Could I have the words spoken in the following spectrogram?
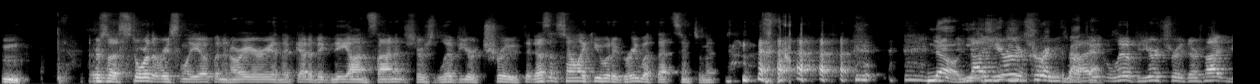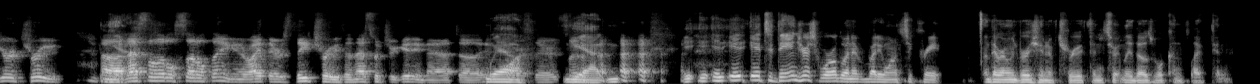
Hmm. There's a store that recently opened in our area, and they've got a big neon sign that says "Live Your Truth." It doesn't sound like you would agree with that sentiment. no, not you, your truth, right? That. Live your truth. There's not your truth. Uh, yeah. That's the little subtle thing, right? There's the truth, and that's what you're getting at. Uh, well, there. So. yeah, it, it, it, it's a dangerous world when everybody wants to create their own version of truth, and certainly those will conflict. And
